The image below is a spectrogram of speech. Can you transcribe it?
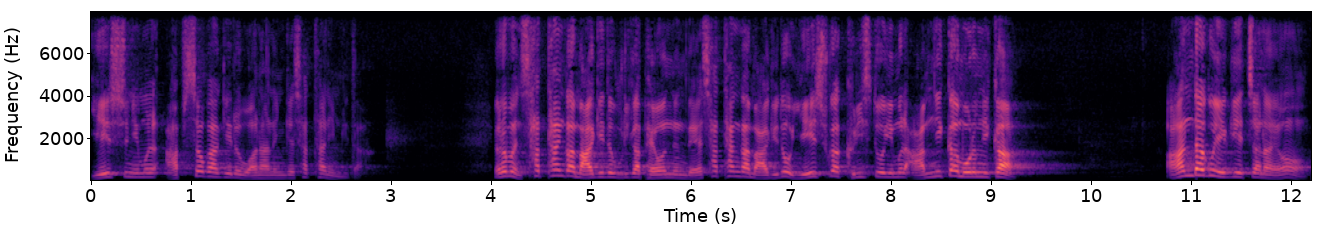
예수님을 앞서가기를 원하는 게 사탄입니다. 여러분, 사탄과 마귀도 우리가 배웠는데 사탄과 마귀도 예수가 그리스도임을 압니까 모릅니까? 안다고 얘기했잖아요.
